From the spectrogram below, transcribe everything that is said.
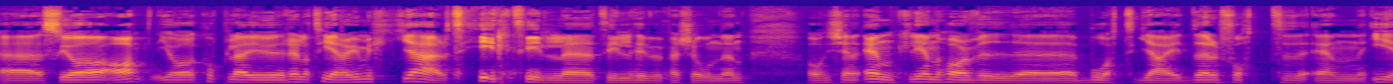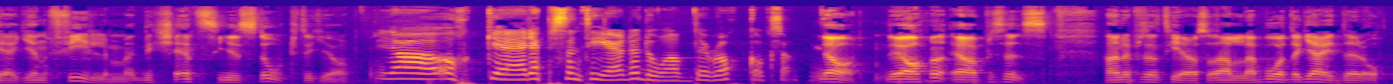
Eh, så jag, ja, jag kopplar ju, relaterar ju mycket här till, till, till huvudpersonen och äntligen har vi eh, båtguider fått en egen film. Det känns ju stort tycker jag. Ja, och eh, representerade då av The Rock också. Ja, ja, ja precis. Han representerar oss alla, både guider och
